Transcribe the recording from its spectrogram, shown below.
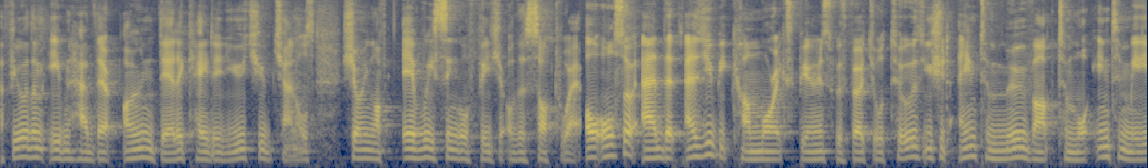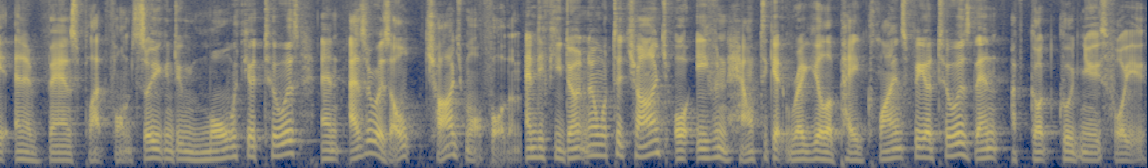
A few of them even have their own dedicated YouTube channels showing off every single feature of the software. I'll also add that as you become more experienced with virtual tours, you should aim to move up to more intermediate and advanced platforms so you can do more with your tours and as a result, charge more for them. And if you don't know what to charge or even how to get regular paid clients for your tours, then I've got good news for you.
